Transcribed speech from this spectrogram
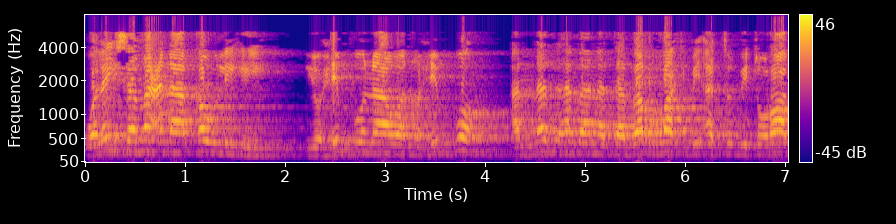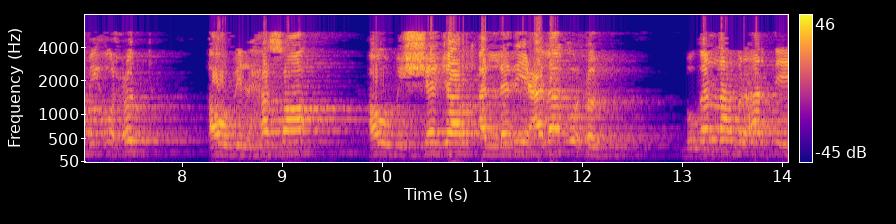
وليس معنى قوله يحبنا ونحبه أن نذهب نتبرك بتراب أحد أو بالحصى أو بالشجر الذي على أحد bukanlah berarti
